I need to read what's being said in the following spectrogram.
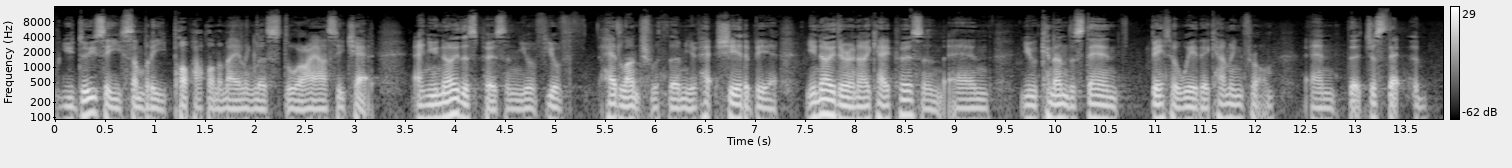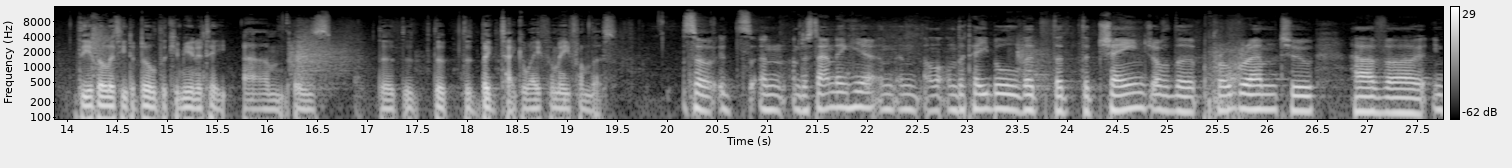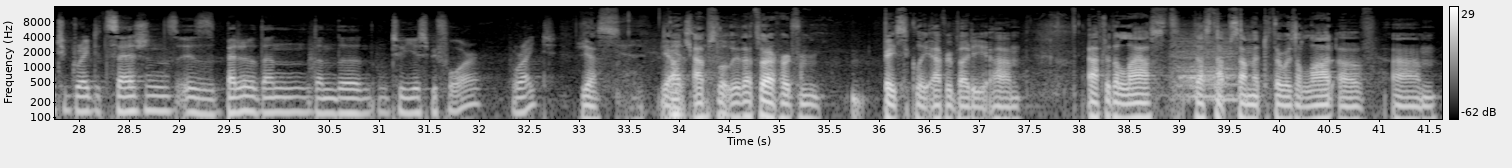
you do see somebody pop up on a mailing list or IRC chat, and you know this person, you've you've had lunch with them, you've ha- shared a beer, you know they're an okay person, and you can understand better where they're coming from, and that just that uh, the ability to build the community um, is the, the, the, the big takeaway for me from this. So it's an understanding here and, and on the table that, that the change of the program to have uh, integrated sessions is better than than the two years before, right? Yes, yeah, absolutely. That's what I've heard from basically everybody. Um, after the last desktop summit, there was a lot of um,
